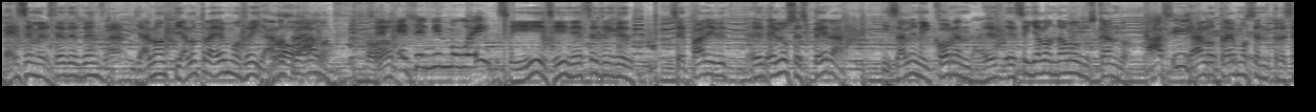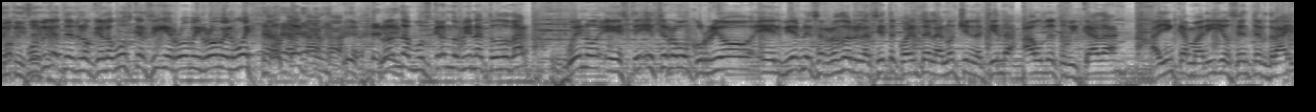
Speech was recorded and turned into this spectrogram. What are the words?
Ese Mercedes Benz, ah, ya lo, ya lo traemos, eh, ya lo traemos. Robado. ¿Es el mismo, güey? Sí, sí, ese es el que se para y él, él los espera y salen y corren. E- Ese ya lo andamos buscando. Ah, sí. Ya lo traemos entre ceja y Pues, pues ceja. fíjate, lo que lo busca sigue roba y roba el güey. lo andan buscando bien a todo dar. Bueno, este, este robo ocurrió el viernes alrededor de las 7.40 de la noche en la tienda Outlet ubicada ahí en Camarillo Center Drive.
